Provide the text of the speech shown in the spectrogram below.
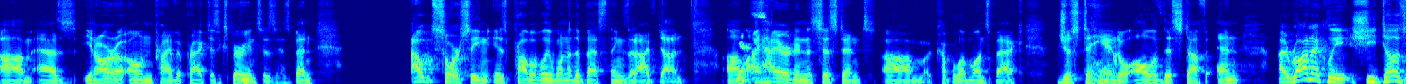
um, as in our own private practice experiences mm-hmm. has been outsourcing is probably one of the best things that I've done. Um, yes. I hired an assistant um, a couple of months back just to handle all of this stuff, and ironically, she does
